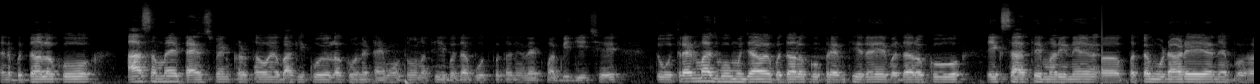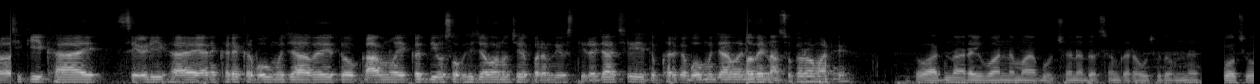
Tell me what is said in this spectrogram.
અને બધા લોકો આ સમયે ટાઈમ સ્પેન્ડ કરતા હોય, બાકી કોઈ લોકોને ટાઈમ હોતો નથી બધા પોતપોતાની લાઈફમાં બિઝી છે. તો ઉત્તરાયણમાં જ બહુ મજા આવે, બધા લોકો પ્રેમથી રહે, બધા લોકો એક સાથે મળીને પતંગ ઉડાડે અને ચીકી ખાય, શેરડી ખાય અને ખરેખર બહુ મજા આવે. તો કાલનો એક જ દિવસ ઓફિસ જવાનું છે, પરમ દિવસથી રજા છે, તો ખરેખર બહુ મજા આવે. હવે નાસ્તો કરવા માટે? તો આજના રવિવારના મારા બોછાના દર્શન કરાવું છું તમને. કહો છો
